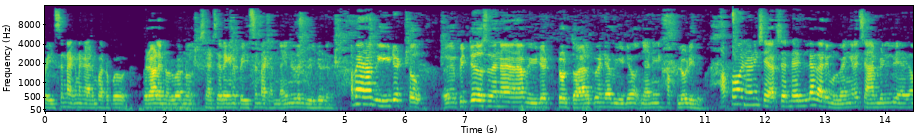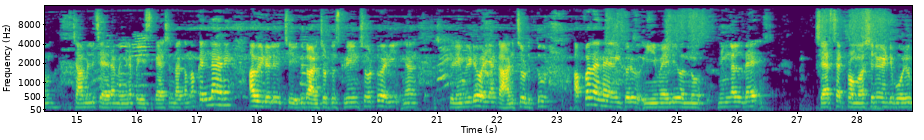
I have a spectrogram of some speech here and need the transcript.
പൈസ ഉണ്ടാക്കുന്ന കാര്യം പറഞ്ഞപ്പോൾ ഒരാൾ എന്നോട് പറഞ്ഞു ഷെയർച്ചാൽ എങ്ങനെ പൈസ ഉണ്ടാക്കണം. അതിനുള്ളൊരു വീഡിയോ ഇടുന്നു അപ്പോൾ ഞാൻ ആ വീഡിയോ ഇട്ടോ. പിറ്റേ ദിവസം തന്നെ ഞാൻ ആ വീഡിയോ ഇട്ട് കൊടുത്തു അയാൾക്ക് വേണ്ടി ആ വീഡിയോ ഞാൻ അപ്ലോഡ് ചെയ്തു. അപ്പോൾ ഞാൻ ഷെയർ ചേട്ടന്റെ എല്ലാ കാര്യങ്ങളും എങ്ങനെ ചാമ്പ്യനിൽ ആകാം ചാമ്പ്യനിൽ ചേരാം എങ്ങനെ പൈസ ക്യാഷ് ഉണ്ടാക്കാം എന്നൊക്കെ എല്ലാം ഞാൻ ആ വീഡിയോയിൽ ചെയ്ത് കാണിച്ചു കൊടുത്തു. സ്ക്രീൻഷോട്ട് വഴി ഞാൻ സ്ക്രീൻ വീഡിയോ വഴി ഞാൻ കാണിച്ചു കൊടുത്തു. അപ്പോൾ തന്നെ എനിക്കൊരു ഇമെയിൽ വന്നു. നിങ്ങളുടെ ഷെയർ ചാറ്റ് പ്രൊമോഷന് വേണ്ടി പോലും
